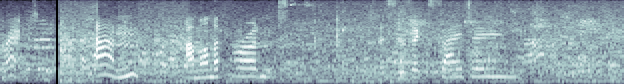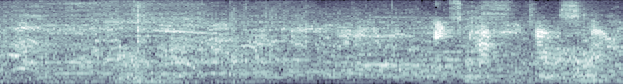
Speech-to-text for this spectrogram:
correct. And I'm on the front. This is exciting. It's Captain Jack Sparrow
